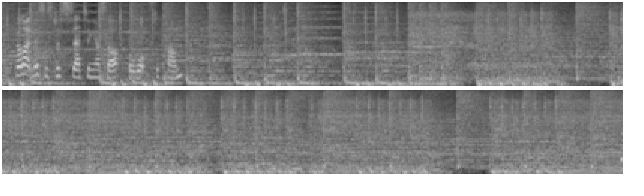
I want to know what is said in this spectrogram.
I feel like this is just setting us up for what's to come. This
